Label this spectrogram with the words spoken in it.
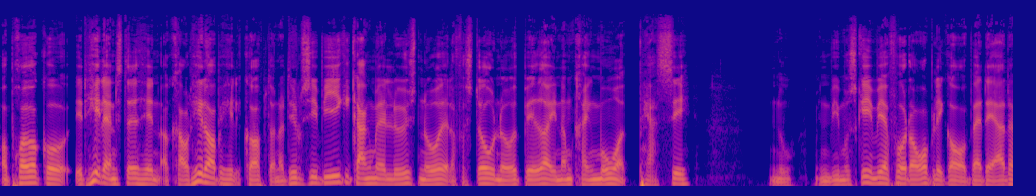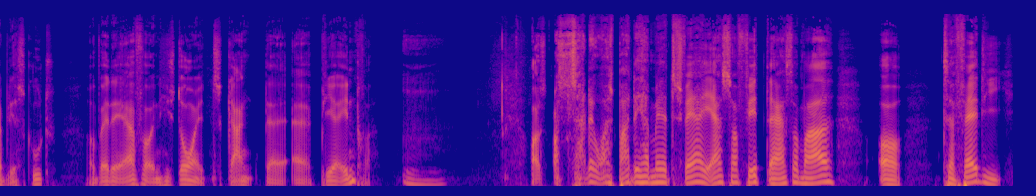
Og prøve at gå et helt andet sted hen og kravle helt op i helikopteren. Og det vil sige, at vi er ikke i gang med at løse noget eller forstå noget bedre ind omkring mordet per se nu. Men vi er måske ved at få et overblik over, hvad det er, der bliver skudt, og hvad det er for en historiens gang, der er, bliver ændret. Mm. Og, og så er det jo også bare det her med, at Sverige er så fedt, der er så meget at tage fat i.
